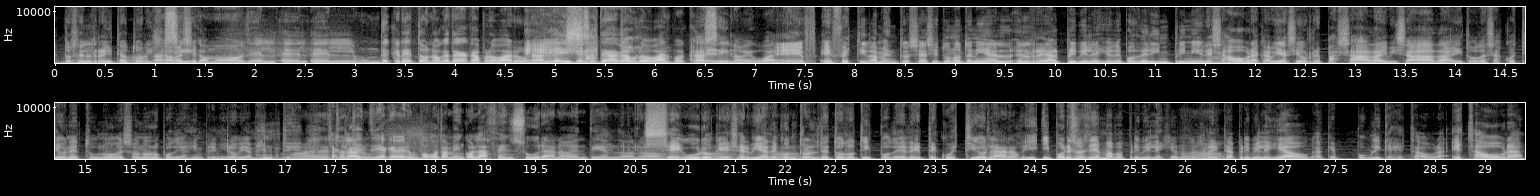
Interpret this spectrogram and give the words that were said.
Entonces el rey te autorizaba ese... como un decreto, ¿no? Que tenga que aprobar una ley que se tenga que aprobar, pues casi, ¿no? Igual. efectivamente, o sea, si tú no tenías el, real privilegio de poder imprimir esa mm. obra que había sido repasada y visada y todas esas cuestiones, tú no eso no lo podías imprimir, obviamente. esto tendría que ver un poco también con la censura, ¿no? Entiendo, ¿no? Seguro que ah, servía de ah. control de todo tipo de, de, cuestiones. Y, por eso se llamaba privilegio, ¿no? El rey te ha privilegiado a que publiques esta obra. ¿Esta obra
